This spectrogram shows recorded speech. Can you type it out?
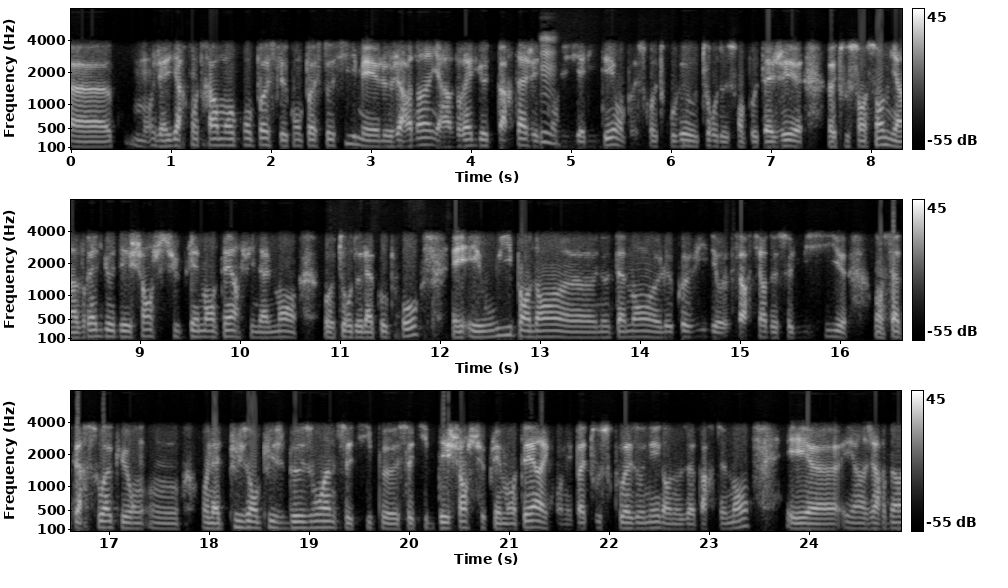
bon, j'allais dire contrairement au compost, le compost aussi, mais le jardin, il y a un vrai lieu de partage et de mm. convivialité. On peut se retrouver autour de son potager tous ensemble. Il y a un vrai lieu d'échange supplémentaire finalement autour de la copro. Et, et oui, pendant euh, notamment euh, le Covid et au sortir de celui-ci, euh, on s'aperçoit qu'on on, on, a de plus en plus besoin de ce type, ce type d'échange supplémentaire et qu'on n'est pas tous cloisonnés dans nos appartements. Et, et un jardin,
